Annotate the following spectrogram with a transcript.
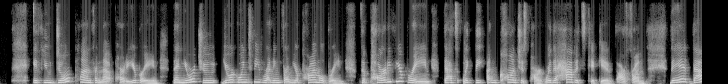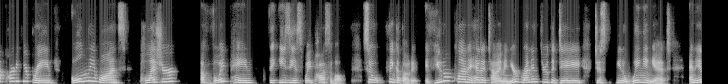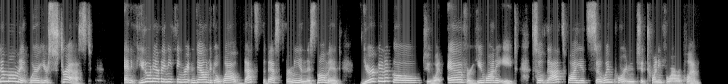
If you don't plan from that part of your brain, then you're you're going to be running from your primal brain, the part of your brain that's like the unconscious part where the habits kick in are from. That that part of your brain only wants pleasure, avoid pain the easiest way possible. So think about it. If you don't plan ahead of time and you're running through the day just, you know, winging it, and in a moment where you're stressed, and if you don't have anything written down to go, wow, that's the best for me in this moment, you're going to go to whatever you want to eat. So that's why it's so important to 24 hour plan.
